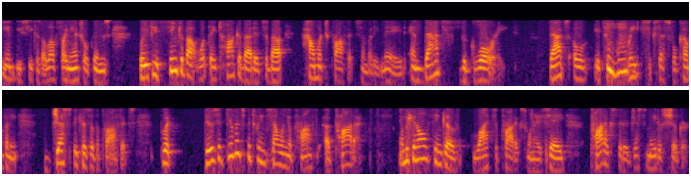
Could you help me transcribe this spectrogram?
CNBC because I love financial things. But if you think about what they talk about, it's about how much profit somebody made, and that's the glory. That's oh, it's a Mhm. great successful company just because of the profits. But there's a difference between selling a, prof- a product, and we can all think of lots of products when I say products that are just made of sugar.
